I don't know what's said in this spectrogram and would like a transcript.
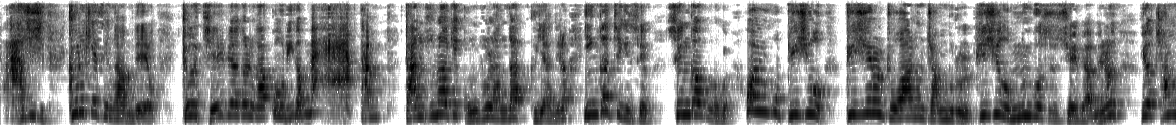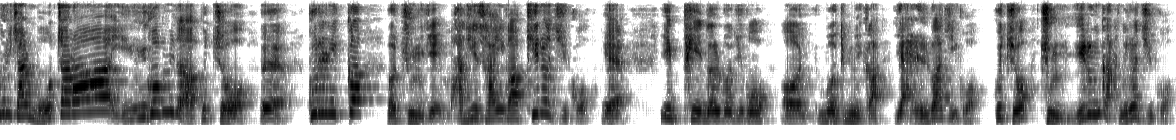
아주 쉽- 그렇게 생각하면 돼요. 그 재배학을 갖고 우리가 막 단, 단순하게 공부를 한다? 그게 아니라 인간적인 생- 생각으로 아이고 빛이 빛을 좋아하는 작물을 빛이 없는 곳에서 재배하면은 야 작물이 잘 못 자라 이- 이겁니다. 그렇죠? 예. 그러니까 어, 줄기의 마디 사이가 길어지고 예. 잎이 넓어지고 어 뭐 됩니까? 얇아지고 그렇죠 줄기는 가늘어지고.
